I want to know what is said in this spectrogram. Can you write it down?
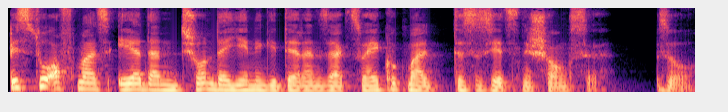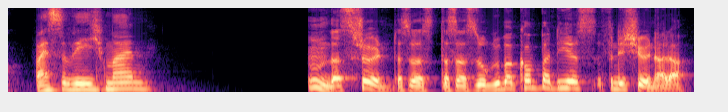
bist du oftmals eher dann schon derjenige, der dann sagt, so, hey, guck mal, das ist jetzt eine Chance. So, weißt du, wie ich meine? Hm, das ist schön, dass das, dass das so rüberkommt bei dir, finde ich schön, Alter.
